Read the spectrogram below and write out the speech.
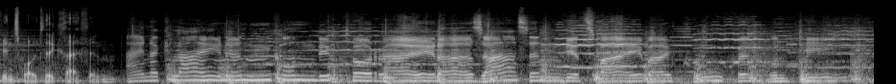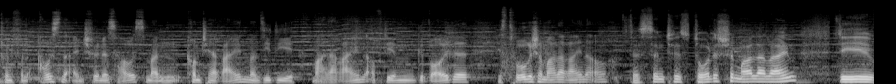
Windbeutelgräfin. Einer kleinen Konditorei, da saßen wir zwei bei Kuchen und Tee. Schon von außen ein schönes Haus. Man kommt herein, man sieht die Malereien auf dem Gebäude, historische Malereien auch. Das sind historische Malereien, die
